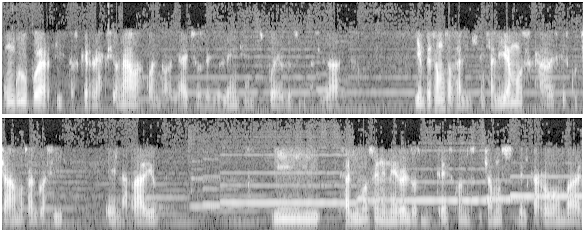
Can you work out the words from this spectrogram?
un grupo de artistas que reaccionaba cuando había hechos de violencia en los pueblos, en la ciudad. Y empezamos a salir, salíamos cada vez que escuchábamos algo así en la radio. Y salimos en enero del 2003 cuando escuchamos del carro bomba del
